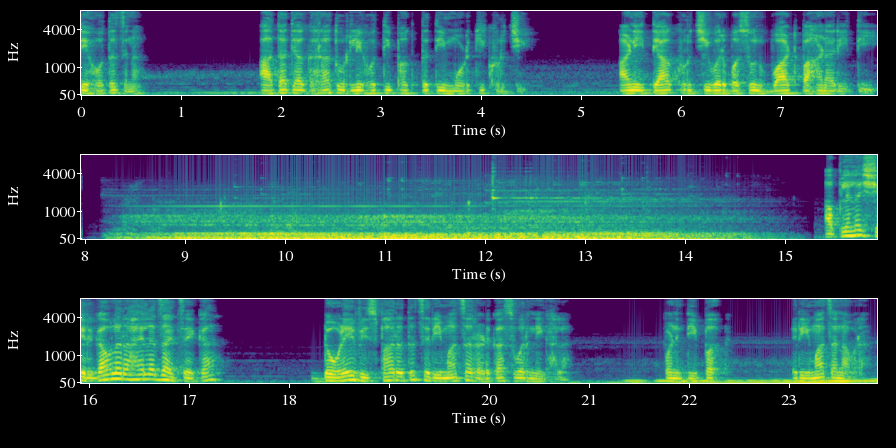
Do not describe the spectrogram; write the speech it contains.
होतंच होतच ना. आता त्या घरात उरली होती फक्त ती मोडकी खुर्ची. आणि त्या खुर्चीवर बसून वाट पाहणारी ती. आपल्याला शिरगावला राहायला जायचंय का? डोळे विस्फारतच रीमाचा रडकासवर निघाला. पण दीपक रीमाचा नवरा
